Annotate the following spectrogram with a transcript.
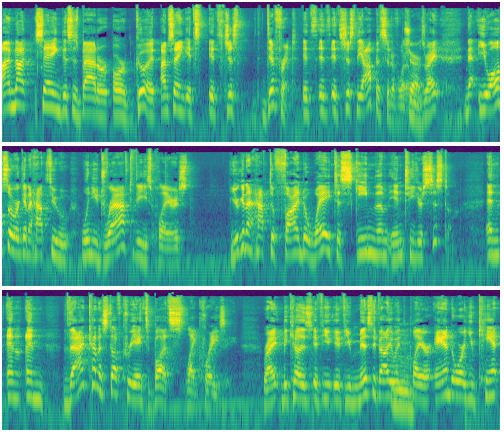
I'm not saying this is bad or, or good. I'm saying it's it's just different. It's it's, it's just the opposite of what sure. it was, right? Now you also are going to have to when you draft these players, you're going to have to find a way to scheme them into your system. And and and that kind of stuff creates butts like crazy, right? Because if you if you misevaluate mm. the player and or you can't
